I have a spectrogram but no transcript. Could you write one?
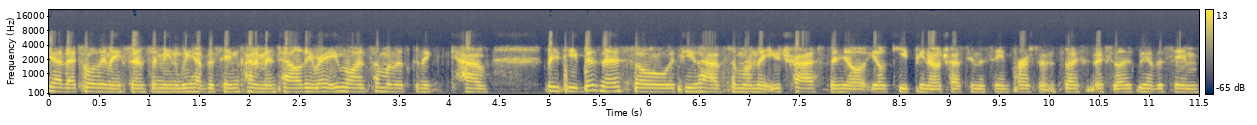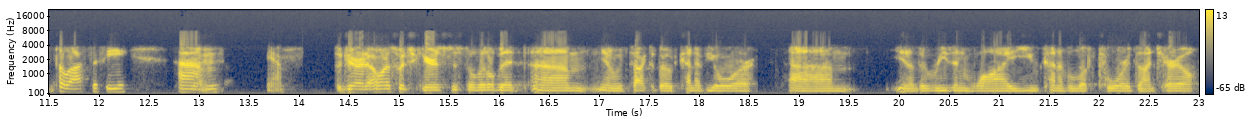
Yeah, that totally makes sense. I mean, we have the same kind of mentality, right? You want someone that's going to have repeat business. So if you have someone that you trust, then you'll you'll keep you know trusting the same person. So I, I feel like we have the same philosophy. Um, yeah. So Jared, I want to switch gears just a little bit. Um, you know, we've talked about kind of your, um, you know, the reason why you kind of look towards Ontario.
